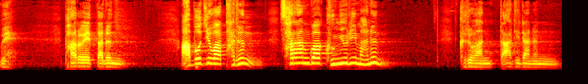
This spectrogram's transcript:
왜? 바로의 딸은 아버지와 다른 사랑과 긍휼이 많은 그러한 딸이라는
